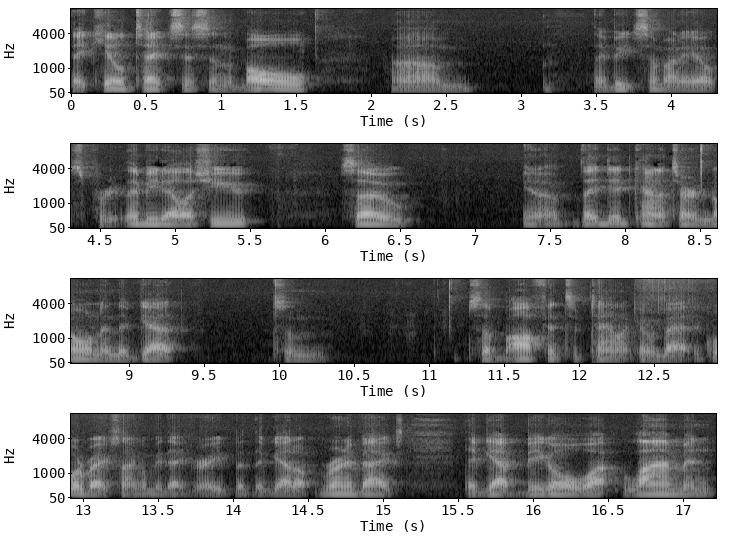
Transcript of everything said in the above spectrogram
They killed Texas in the bowl. Um, they beat somebody else pretty. They beat LSU, so you know they did kind of turn it on, and they've got some some offensive talent coming back. The quarterback's not going to be that great, but they've got running backs. They've got big old linemen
